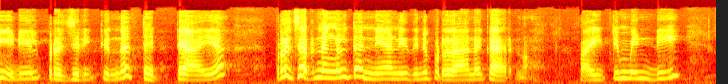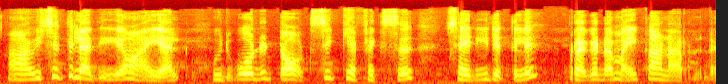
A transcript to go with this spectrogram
മീഡിയയിൽ പ്രചരിക്കുന്ന തെറ്റായ പ്രചരണങ്ങൾ തന്നെയാണ് ഇതിന് പ്രധാന കാരണം. വൈറ്റമിൻ ഡി ആവശ്യത്തിലധികമായാൽ ഒരുപാട് ടോക്സിക് എഫക്ട്സ് ശരീരത്തിൽ പ്രകടമായി കാണാറുണ്ട്.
